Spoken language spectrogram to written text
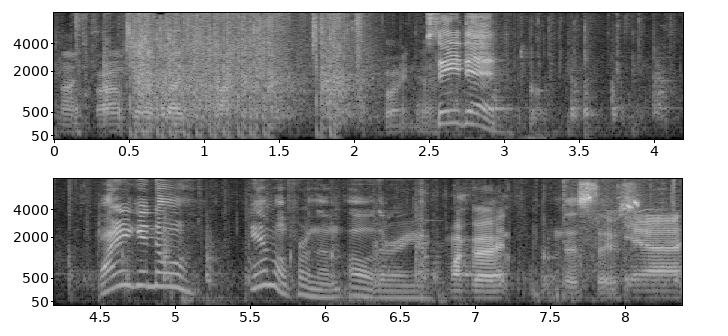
sniper. I'm gonna try to snipe. Going there. Stay dead. Why didn't you get no ammo from them? Oh, they're right here. Come on, go ahead. On the stairs. Yeah,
